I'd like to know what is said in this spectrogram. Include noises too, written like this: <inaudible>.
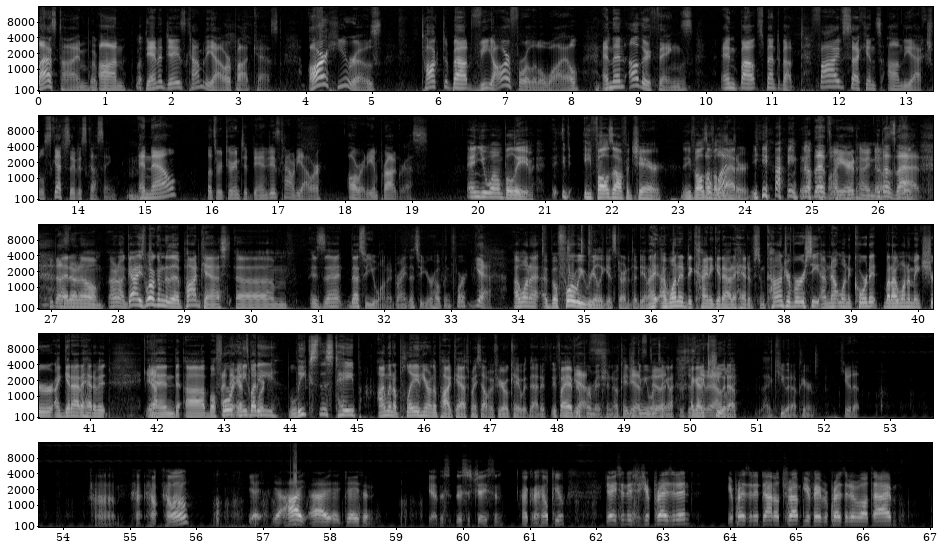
Last time Okay. on Dan and Jay's Comedy Hour podcast, our heroes talked about VR for a little while Mm-hmm. and then other things and about spent about 5 seconds on the actual sketch they're discussing. Mm-hmm. And now, let's return to Dan and Jay's Comedy Hour already in progress. and you won't believe it, he falls off a chair. He falls Oh, off a what? ladder. <laughs> Yeah, I know. <laughs> That's I- weird. I, know. Who does that? Who does I don't that? know. I don't know, guys. Welcome to the podcast. Um, is that that's what you wanted, right? That's what you were hoping for. Yeah. I want to before we really get started though, Dan. I, I wanted to kind of get out ahead of some controversy. I'm not one to court it, but I want to make sure I get out ahead of it. Yeah. And uh, before anybody important. leaks this tape, I'm going to play it here on the podcast myself. If you're okay with that, if, if I have your permission, okay. Just Yes, give me one second. I got to it cue it up. I cue it up here. Cue it up. Um, he- he- hello? Yeah, yeah. Hi, uh, Jason. Yeah, this this is Jason. How can I help you? Jason, this is your president. Your president, Donald Trump, your favorite president of all time.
